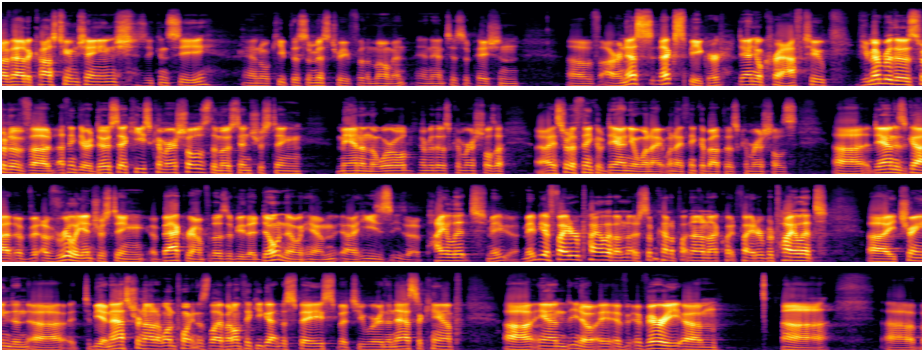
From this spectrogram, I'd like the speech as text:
So I've had a costume change, as you can see, and we'll keep this a mystery for the moment in anticipation of our next, next speaker, Daniel Kraft, who, if you remember those sort of, uh, I think they were Dos Equis commercials, the most interesting man in the world. Remember those commercials? I, I sort of think of Daniel when I, when I think about those commercials. Uh, Dan has got a, a, really interesting background. For those of you that don't know him, uh, he's, he's a pilot, maybe, maybe a fighter pilot. I'm not some kind of no, not quite fighter, but pilot. Uh, he trained in, uh, to be an astronaut at one point in his life. I don't think he got into space, but you were in the NASA camp. Uh, and, you know, a, a very um, uh, uh,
